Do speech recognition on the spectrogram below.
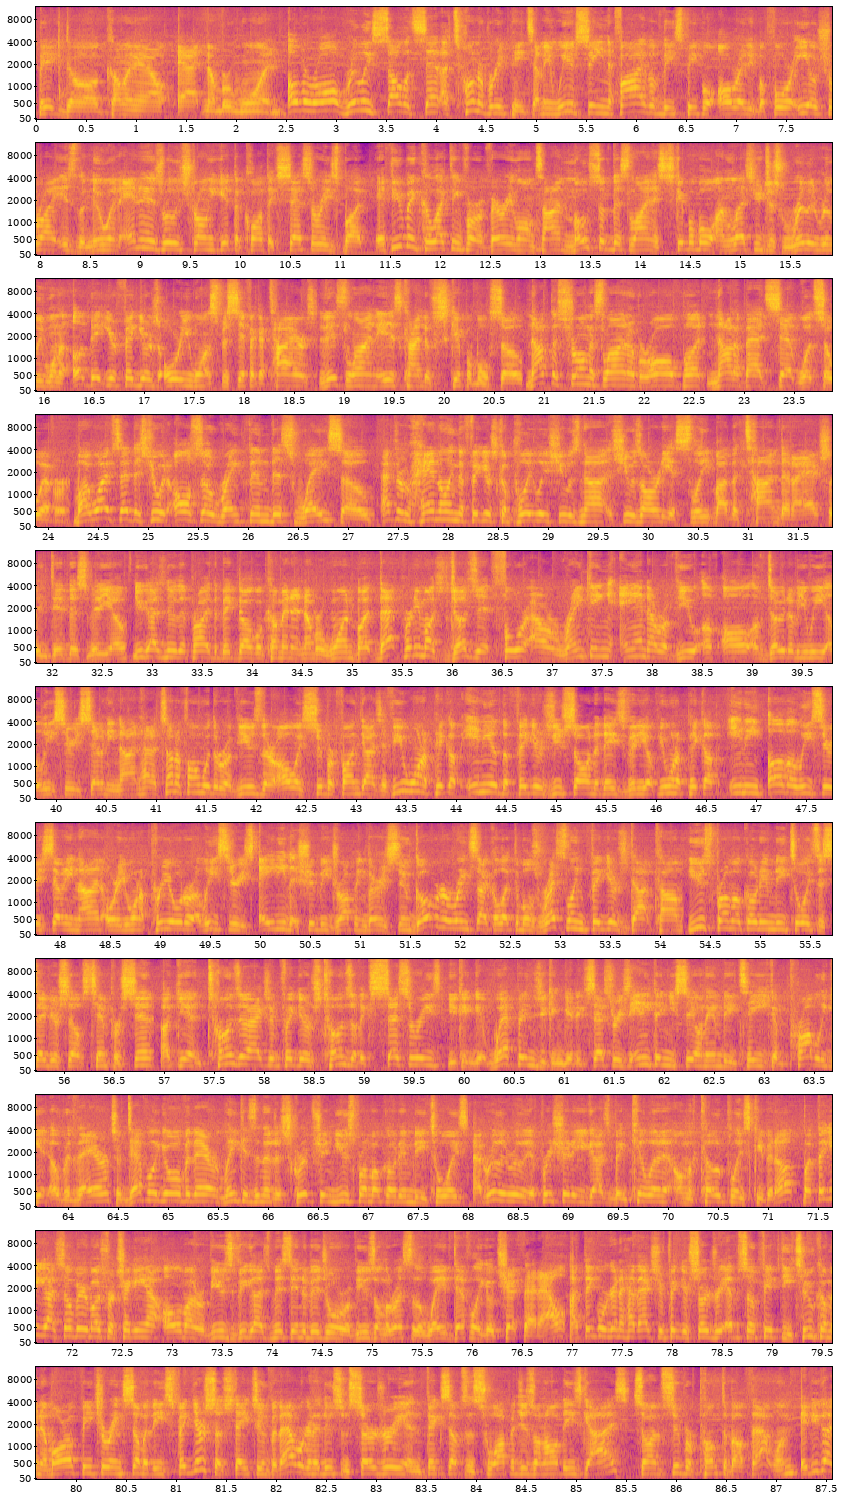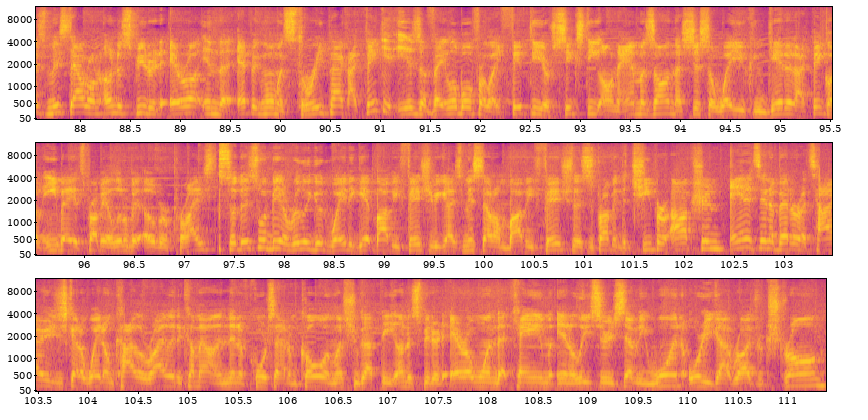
Big Dog coming out at number 1. Overall, really solid set, a ton of repeats. I mean, we have seen five of these people already before. Io Shirai is the new one, and it is really strong. You get the cloth accessories, but if you've been collecting for a very long time, most of this line is skippable unless you just really, really really want to update your figures or you want specific attires. This line is kind of skippable, so not the strongest line overall, but not a bad set whatsoever. My wife said that she would also rank them this way, so after handling the figures completely, she was not, she was already asleep by the time that I actually did this video. You guys knew that probably the big dog would come in at number one, but that pretty much does it for our ranking and our review of all of WWE Elite Series 79. Had a ton of fun with the reviews. They're always super fun, guys. If you want to pick up any of the figures you saw in today's video, if you want to pick up any of Elite Series 79 or you want to pre-order Elite Series 80 that should be dropping very soon, go over to Ringside Collectibles, WrestlingFigures.com. Use promo code MD Toys to save yourselves 10%. Again, tons of action figures, tons of accessories. You can get weapons, you can get accessories, anything you see on MDT, you can probably get over there. So definitely go over there. Link is in the description. Use promo code MD Toys. I'd really, really appreciate it. You guys have been killing it on the code. Please keep it up. But thank you guys so very much for checking out all of my reviews. If you guys missed individual reviews on the rest of the wave, definitely go check that out. I think we're going to have Action Figure Surgery episode 52 coming tomorrow featuring some of these figures, so stay tuned for that. We're going to do some surgery and fix-ups and swappages on all these guys, so I'm super pumped about that one. If you guys missed out on Undisputed Era in the Epic Moments 3-pack, I think it is available for like 50 or 60 on Amazon. That's just a way you can get it. I think on eBay it's probably a little bit overpriced, so this would be a really good way to get Bobby Fish if you guys missed out on Bobby Fish. This is probably the cheaper option, and it's in a better attire. You just got to wait on Kyle O'Reilly to come out, and then of course Adam Cole, unless you got the Undisputed Era one that came in Elite Series 71, or you got Roderick Strong.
